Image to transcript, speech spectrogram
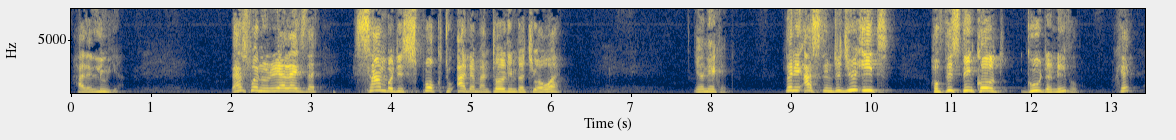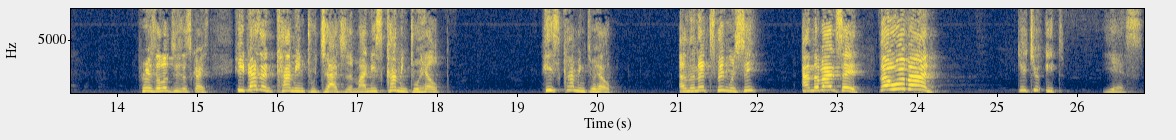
Hallelujah. That's when we realize that somebody spoke to Adam and told him that you are what? You're naked. Then he asked him, Did you eat of this thing called good and evil? Okay? Praise the Lord Jesus Christ. He doesn't come in to judge the man, he's coming to help. He's coming to help. And the next thing we see, and the man said, The woman, did you eat? Yes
